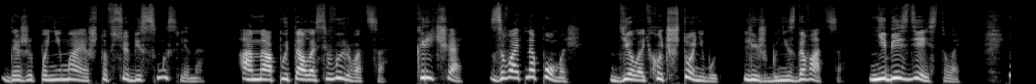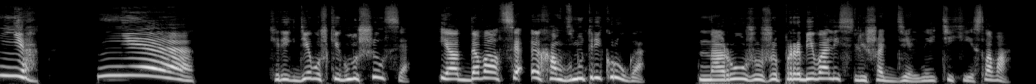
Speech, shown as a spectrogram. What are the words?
Даже понимая, что все бессмысленно, она пыталась вырваться, кричать, звать на помощь, делать хоть что-нибудь, лишь бы не сдаваться, не бездействовать. «Нет! Нет!» Крик девушки глушился и отдавался эхом внутри круга. Наружу же пробивались лишь отдельные тихие слова.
